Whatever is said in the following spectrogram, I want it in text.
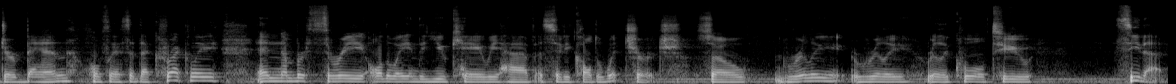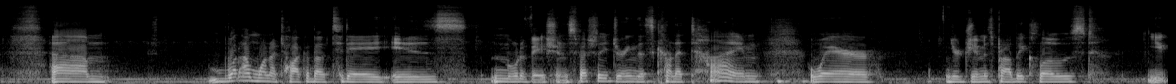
Durban. Hopefully, I said that correctly. And number three, all the way in the UK, we have a city called Whitchurch. So, really, really, really cool to see that. Um, what I want to talk about today is motivation, especially during this kind of time where your gym is probably closed. You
